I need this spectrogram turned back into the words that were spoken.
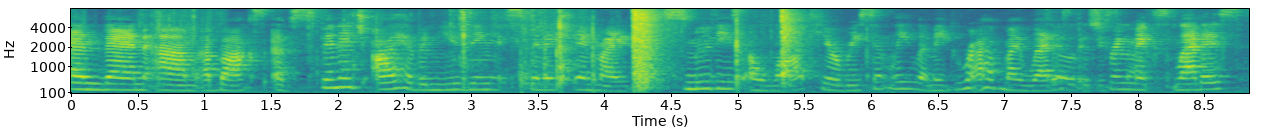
And then um, a box of spinach. I have been using spinach in my smoothies a lot here recently. Let me grab my lettuce, so the spring mix lettuce.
